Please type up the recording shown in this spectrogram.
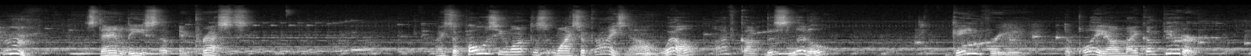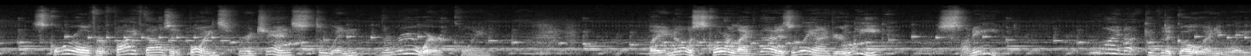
Hmm. Stan Lee's uh, impressed. I suppose you want to my surprise now. Well, I've got this little game for you to play on my computer. Score over 5,000 points for a chance to win the Rareware coin. But you know a score like that is way out of your league, Sonny. Why not give it a go anyway?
